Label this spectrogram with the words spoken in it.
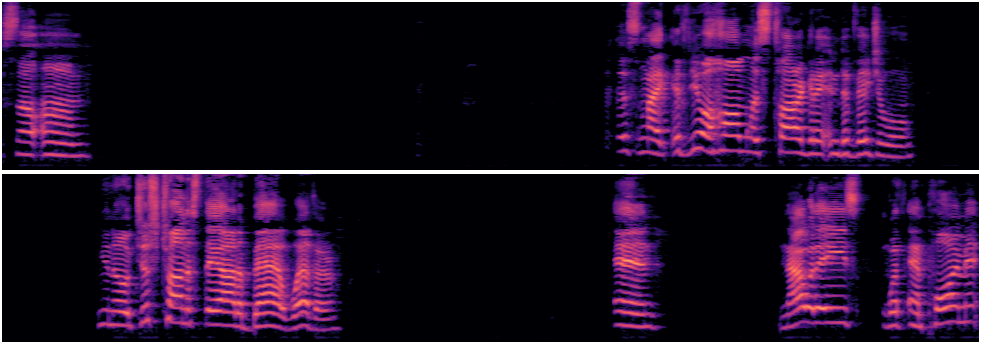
So um it's like if you're a homeless targeted individual you know just trying to stay out of bad weather. And nowadays with employment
